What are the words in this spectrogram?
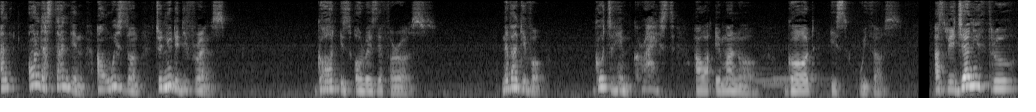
And understanding and wisdom to know the difference. God is always there for us. Never give up. Go to Him, Christ, our Emmanuel. God is with us. As we journey through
